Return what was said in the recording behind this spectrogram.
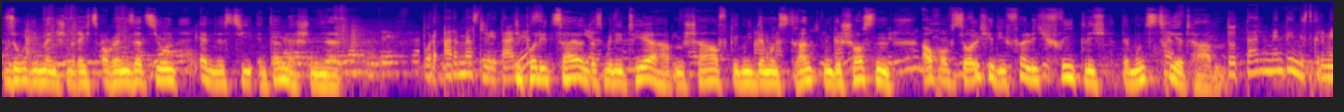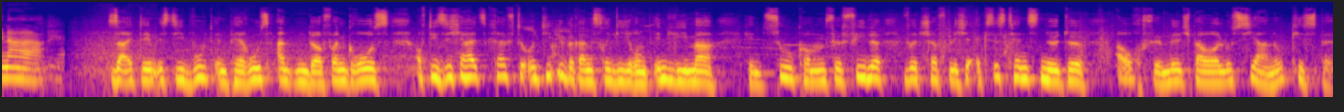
so die Menschenrechtsorganisation Amnesty International. Die Polizei und das Militär haben scharf gegen die Demonstranten geschossen, auch auf solche, die völlig friedlich demonstriert haben. Seitdem ist die Wut in Perus Andendörfern groß auf die Sicherheitskräfte und die Übergangsregierung in Lima. Hinzu kommen für viele wirtschaftliche Existenznöte, auch für Milchbauer Luciano Quispe.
